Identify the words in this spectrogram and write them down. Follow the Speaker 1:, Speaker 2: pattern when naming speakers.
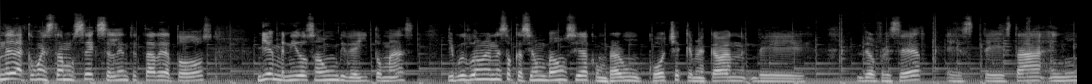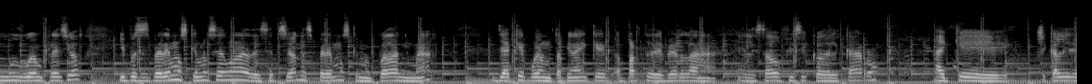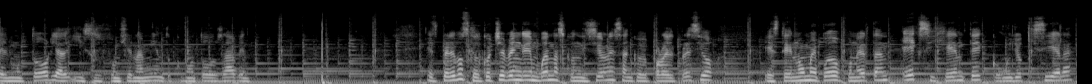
Speaker 1: Bandera, ¿cómo estamos? Excelente tarde a todos. Bienvenidos a un videito más. Y pues bueno, en esta ocasión vamos a ir a comprar un coche que me acaban de, ofrecer. Este está en un muy buen precio. Y pues esperemos que no sea una decepción. Esperemos que me pueda animar. Ya que bueno, también hay que, aparte de ver la, el estado físico del carro, hay que checarle el motor y su funcionamiento, como todos saben. Esperemos que el coche venga en buenas condiciones, aunque por el precio este, no me puedo poner tan exigente como yo quisiera.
